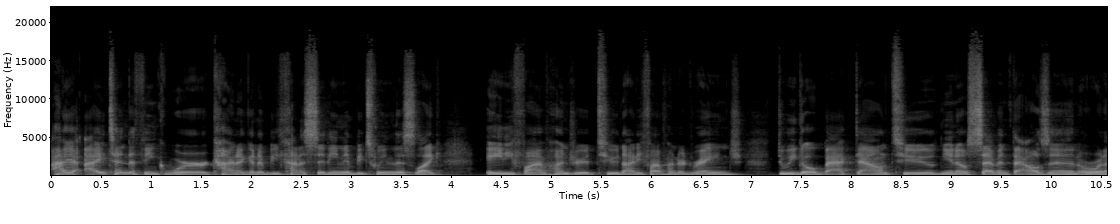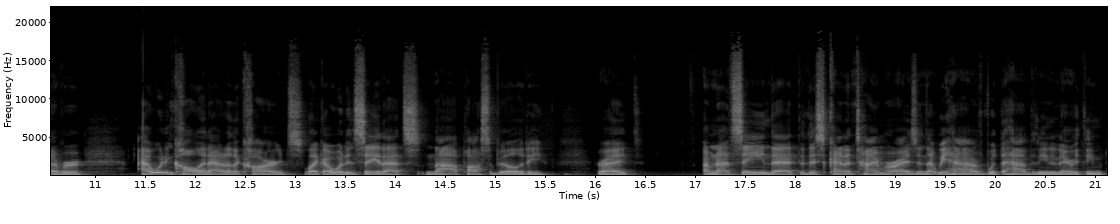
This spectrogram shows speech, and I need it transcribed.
I I tend to think we're kind of going to be kind of sitting in between this like 8500 to 9500 range. Do we go back down to, you know, 7000 or whatever? I wouldn't call it out of the cards. Like I wouldn't say that's not a possibility, right? I'm not saying that this kind of time horizon that we have with the halvening and everything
